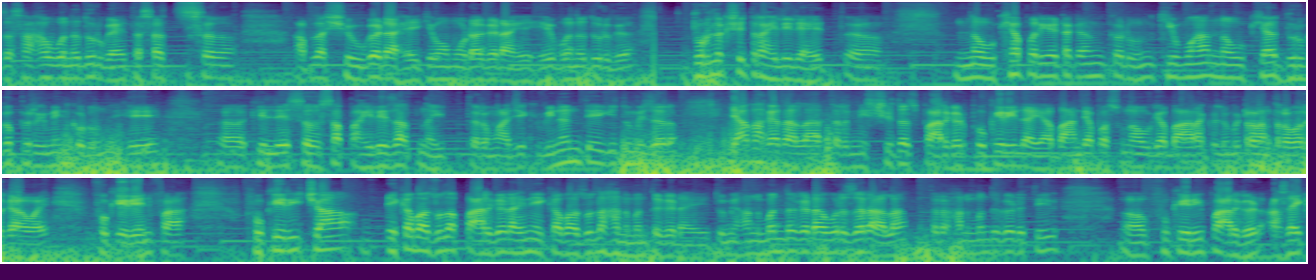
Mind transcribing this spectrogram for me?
जसा हा वनदुर्ग आहे तसाच आपला शिवगड आहे किंवा मोडागड आहे हे वनदुर्ग दुर्लक्षित राहिलेले आहेत. नौख्या नवख्या पर्यटकांकडून किंवा नवख्या दुर्गप्रेमींकडून हे किल्ले सहसा पाहिले जात नाहीत. तर माझी एक विनंती आहे की तुम्ही जर या भागात आला तर निश्चितच पारगड फुकेरीला या बांध्यापासून अवघ्या बारा किलोमीटर अंतरावर गाव आहे. फुकेरी आणि फा फुकेरीच्या एका बाजूला पारगड आहे आणि एका बाजूला हनुमंतगड आहे. तुम्ही हनुमंतगडावर जर आला तर हनुमंतगड ते फुकेरी पारगड असा एक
